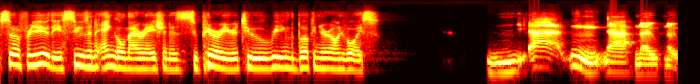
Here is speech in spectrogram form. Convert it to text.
So for you, the Susan Engel narration is superior to reading the book in your own voice. Ah, mm, nah, no, no.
